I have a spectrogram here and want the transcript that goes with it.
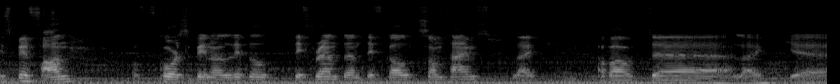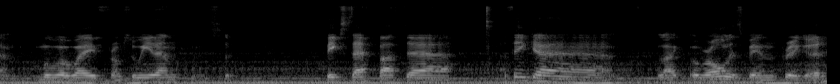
it's been fun. Of course, been a little different and difficult sometimes, like about uh, like uh, move away from Sweden. It's a big step, but uh, I think uh, like overall it's been pretty good.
